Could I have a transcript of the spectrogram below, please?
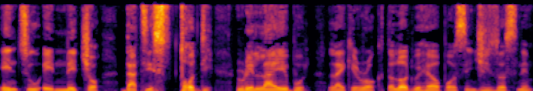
into a nature that is sturdy, reliable, like a rock. The Lord will help us in Jesus' name.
